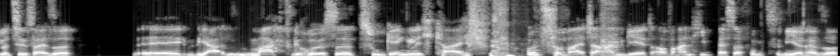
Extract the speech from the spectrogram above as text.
beziehungsweise äh, ja, Marktgröße, Zugänglichkeit und so weiter angeht, auf Anhieb besser funktioniert. Also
